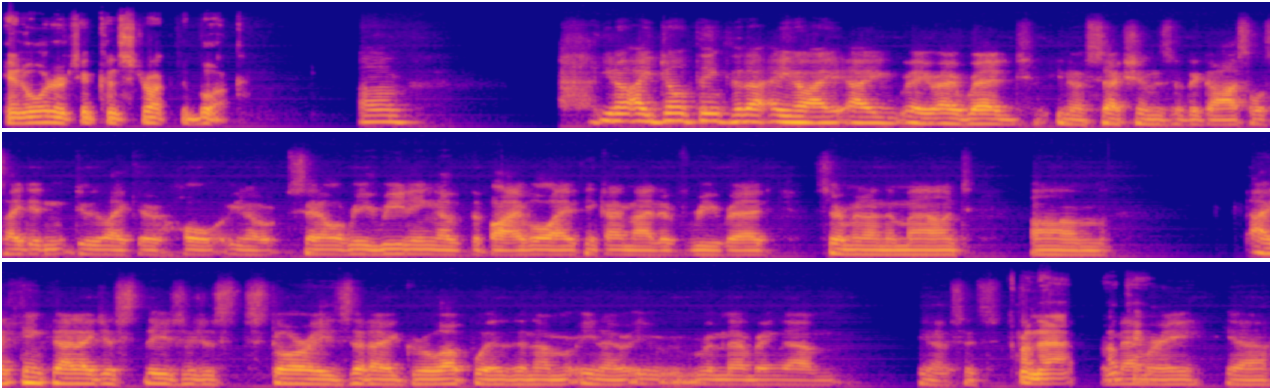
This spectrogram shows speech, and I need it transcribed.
in order to construct the book? Um, you know, I don't think that I, you know, I, I, I read, you know, sections of the Gospels. I didn't do like a whole, you know, sale rereading of the Bible. I think I might have reread Sermon on the Mount. Um, I think that I just these are just stories that I grew up with, and I'm you know remembering them, you know, since from that from okay. memory. Yeah.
